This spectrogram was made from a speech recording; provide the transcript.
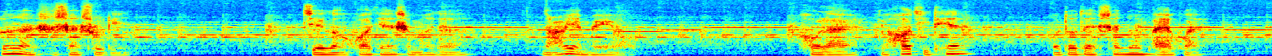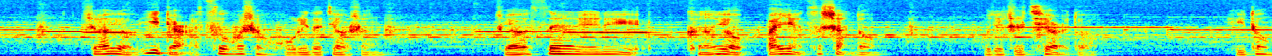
仍然是山树林，桔梗花田什么的，哪儿也没有。后来有好几天，我都在山中徘徊。只要有一点似乎是狐狸的叫声，只要森林里可能有白影子闪动，我就直起耳朵，一动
